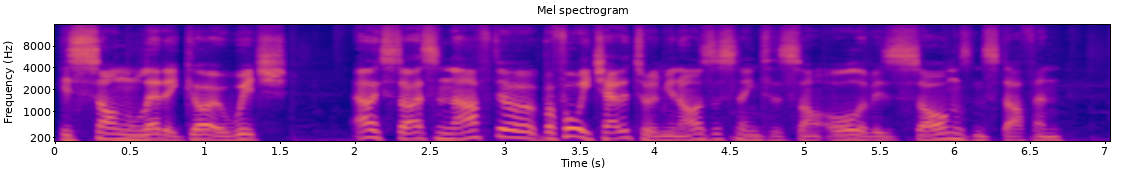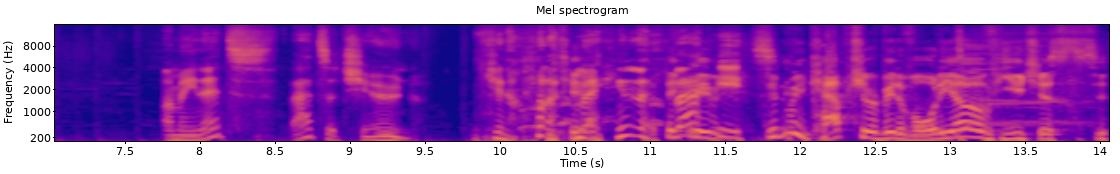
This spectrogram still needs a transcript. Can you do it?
his song "Let It Go," which Alex Dyson, after before we chatted to him, you know, I was listening to song, all of his songs and stuff, and I mean, that's that's a tune. You know what I mean? I think That we, is- didn't we capture a bit of audio of you just you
